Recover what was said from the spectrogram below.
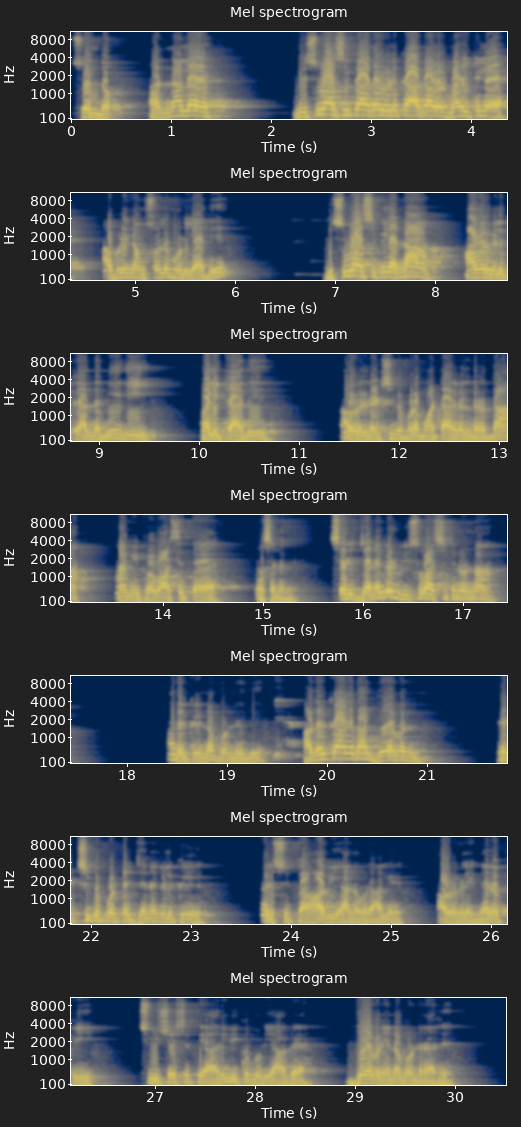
சொந்தம். அதனால விசுவாசிக்காதவர்களுக்காக அவர் மறிக்கல அப்படி நாம் சொல்ல முடியாது. விசுவாசிக்கலன்னா அவர்களுக்கு அந்த நீதி பலிக்காது அவர்கள் ரட்சிக்கப்பட மாட்டார்கள்ன்றது தான் நாம் இப்ப வாசித்த வசனங்கள். சரி ஜனங்கள் விசுவாசிக்கணும்னா அதற்கு என்ன பண்றது? அதற்காக தான் தேவன் ரட்சிக்கப்பட்ட ஜனங்களுக்கு பரிசுத்த ஆவியானவரால் அவர்களை நிரப்பி சுவிசேஷத்தை அறிவிக்கும்படியாக தேவன் என்ன பண்றாரு?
